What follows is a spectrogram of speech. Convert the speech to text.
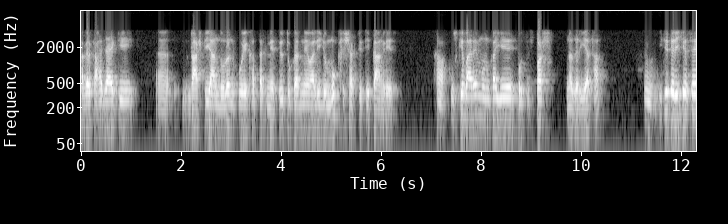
अगर कहा जाए कि राष्ट्रीय आंदोलन को एक हद तक नेतृत्व करने वाली जो मुख्य शक्ति थी कांग्रेस हाँ उसके बारे में उनका ये बहुत स्पष्ट नज़रिया था हम्म। इसी तरीके से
